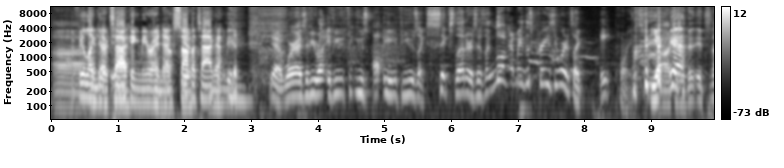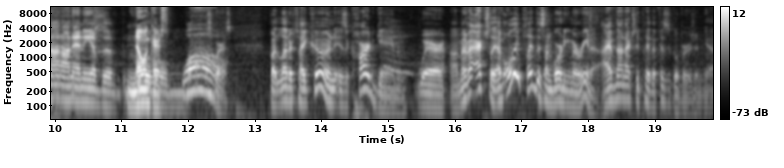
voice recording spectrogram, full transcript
Uh, I feel like you're X- attacking me right now. Stop yeah. attacking Yeah. me. yeah. Whereas if you if you if you use all, if you use like six letters, it's like look, I made this crazy word. It's like eight points. Yep. Uh, 'cause Yeah. it- It's not on any of the No one cares. Whoa. squares. But Letter Tycoon is a card game where, um, and I've actually I've only played this on Boarding Game Arena. I have not actually played the physical version yet.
